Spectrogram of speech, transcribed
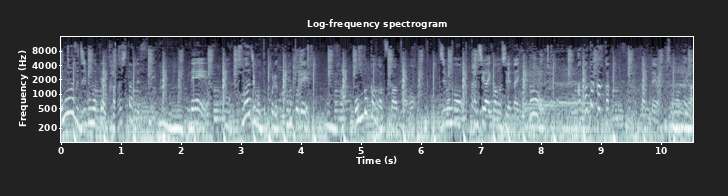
思わず自分の手をかざしたんですね。でマジ本当これ本当で温度感が伝わったの。自分の勘違いかもしれないけど暖かかったんだよその手が。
